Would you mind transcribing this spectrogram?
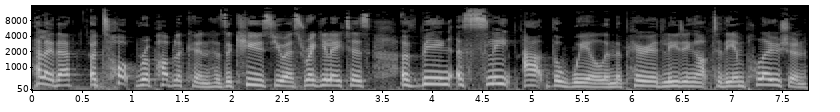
Hello there. A top Republican has accused US regulators of being asleep at the wheel in the period leading up to the implosion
